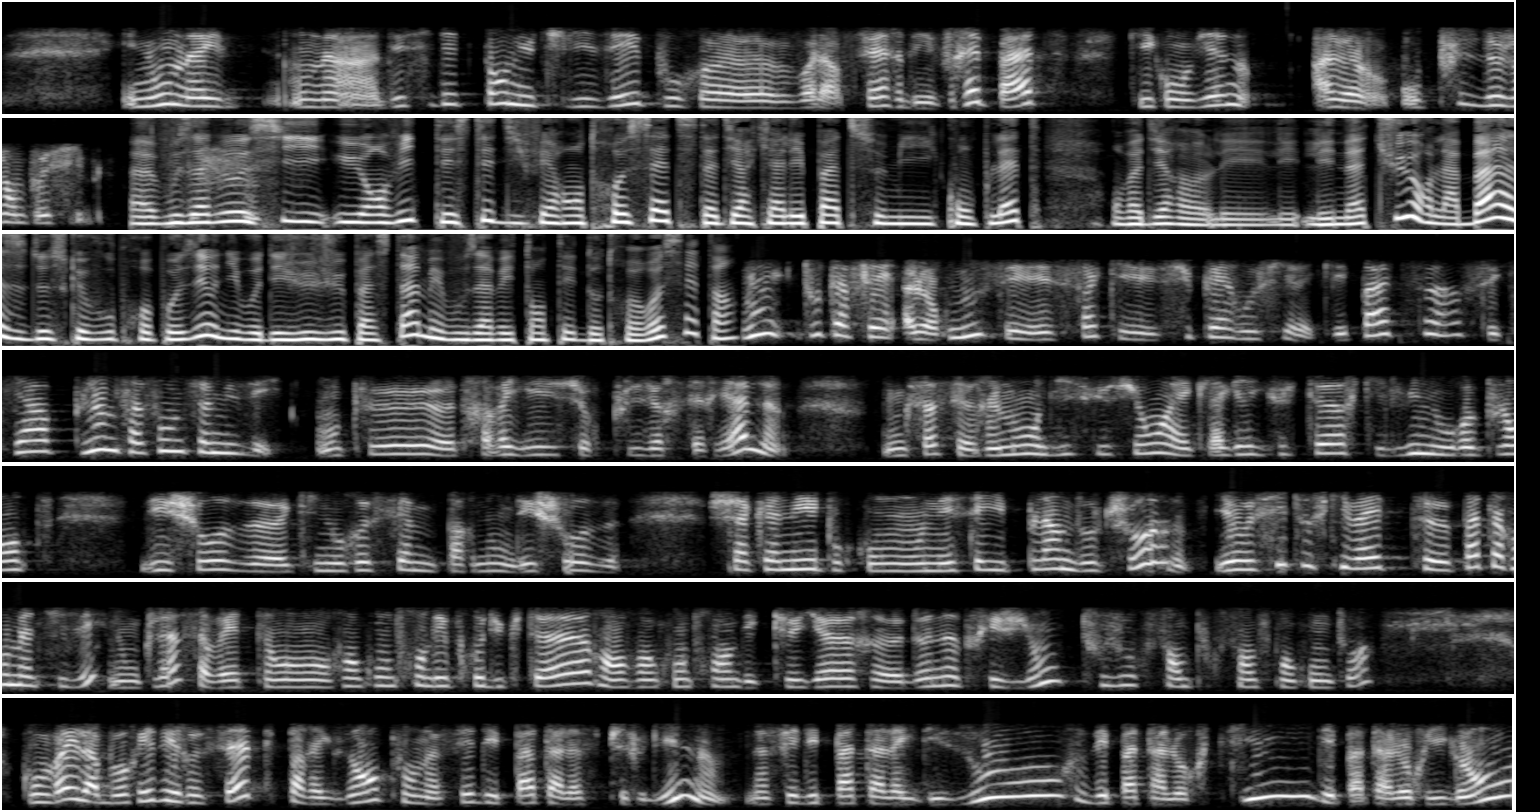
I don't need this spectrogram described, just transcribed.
Et nous, on a, on a décidé de pas en utiliser pour euh, voilà faire des vraies pâtes qui conviennent alors, au plus de gens possible. Euh, vous avez aussi eu envie de tester différentes recettes, c'est-à-dire qu'il y a les pâtes semi-complètes, on va dire euh, les, les, les, natures, la base de ce que vous proposez au niveau des juju pasta, mais vous avez tenté d'autres recettes. Hein oui, tout à fait. Alors nous, c'est ça qui est super aussi avec les pâtes, c'est qu'il y a plein de façons de s'amuser. On peut travailler sur plusieurs céréales, donc ça, c'est vraiment en discussion avec l'agriculteur qui, lui, nous replante des choses, euh, qui nous ressème, pardon, des choses chaque année pour qu'on essaye plein d'autres choses. Il y a aussi tout ce qui va être euh, pâte aromatisée. Donc là, ça va être en rencontrant des producteurs, en rencontrant des cueilleurs euh, de notre région, toujours 100% franc-comtois qu'on va élaborer des recettes. Par exemple, on a fait des pâtes à la spiruline, on a fait des pâtes à l'ail des ours, des pâtes à l'ortie, des pâtes à l'origan,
